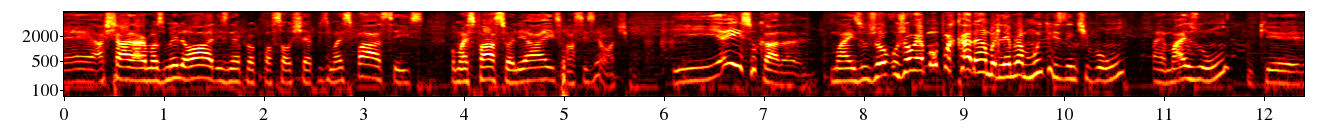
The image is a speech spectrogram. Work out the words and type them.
é, achar armas melhores, né? Pra passar os chefes mais fáceis. Ou mais fácil, aliás. Fáceis é ótimo. E é isso, cara. Mas o jogo, o jogo é bom pra caramba, ele lembra muito Resident Evil 1. É mais 1, porque.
